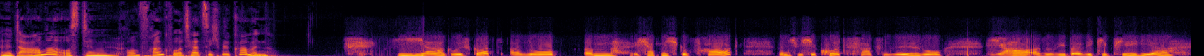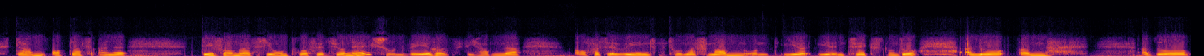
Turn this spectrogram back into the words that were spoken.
eine Dame aus dem Raum Frankfurt. Herzlich willkommen. Ja, grüß Gott. Also ähm, ich habe mich gefragt, wenn ich mich hier kurz fassen will, so ja, also wie bei Wikipedia, dann ob das eine Deformation professionell schon wäre. Sie haben da auch was erwähnt, Thomas Mann und ihr, ihr in Text und so. Also, ähm, also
